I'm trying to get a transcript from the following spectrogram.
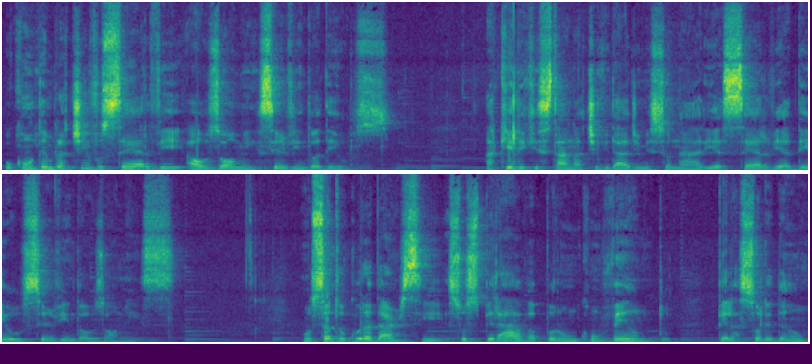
O contemplativo serve aos homens servindo a Deus. Aquele que está na atividade missionária serve a Deus servindo aos homens. O santo cura Darcy suspirava por um convento, pela solidão,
